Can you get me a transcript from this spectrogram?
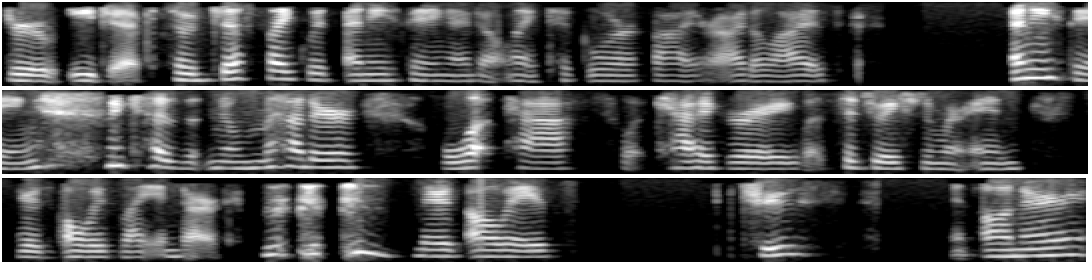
through Egypt. So just like with anything, I don't like to glorify or idolize anything because no matter what path, what category, what situation we're in, there's always light and dark. there's always truth and honor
